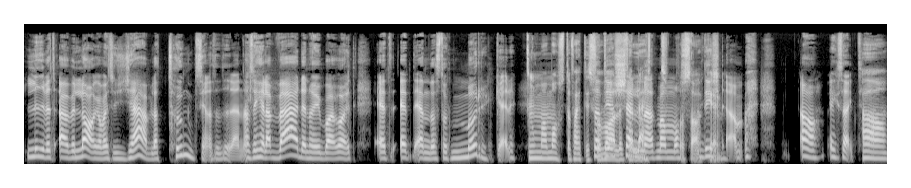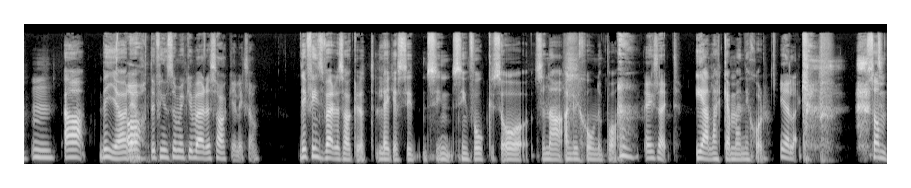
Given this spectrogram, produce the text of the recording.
livet överlag har varit så jävla tungt senaste tiden. Alltså hela världen har ju bara varit ett, ett enda stort mörker. Man måste faktiskt Så få vara lite lätt att man på måste... saker. Det, ja, ja, exakt. Ja, Mm. ja, det gör det. Åh, det finns så mycket värre saker. Liksom. Det finns värre saker att lägga sin, sin, sin fokus och sina aggressioner på. Exakt. Elaka människor Elak. som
